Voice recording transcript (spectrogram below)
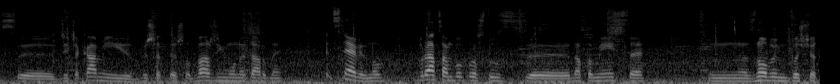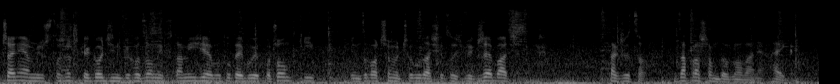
z e, dzieciakami, wyszedł też odważnik monetarny, więc nie wiem, no wracam po prostu z, e, na to miejsce mm, z nowym doświadczeniem, już troszeczkę godzin wychodzonych w Tamizie, bo tutaj były początki, więc zobaczymy, czy uda się coś wygrzebać. Także co, zapraszam do oglądania. Hejka!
